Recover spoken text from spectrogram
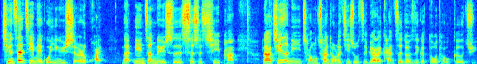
前三季每股盈余十二块。那年增率是四十七趴。那其实你从传统的技术指标来看，这就是一个多头格局。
